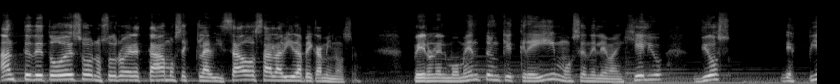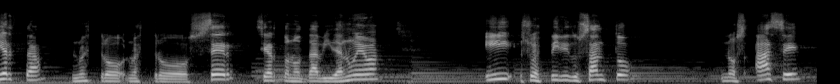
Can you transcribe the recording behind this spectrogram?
antes de todo eso nosotros estábamos esclavizados a la vida pecaminosa. Pero en el momento en que creímos en el Evangelio, Dios despierta nuestro, nuestro ser, ¿cierto? Nos da vida nueva y su Espíritu Santo nos hace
